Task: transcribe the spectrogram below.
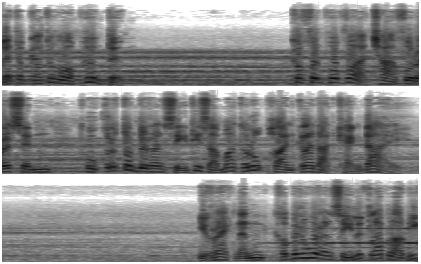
และทำการทดลองเพิ่มเติม เขาค้นพบว่าฉาฟลูออเรสเซนต์ถูกกระตุ้นด้วยรังสีที่สามารถทะลุผ่านกระดาษแข็งได้ทีแรกนั้นเขาไม่รู้ว่ารังสีลึกลับเหล่านี้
